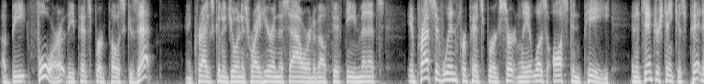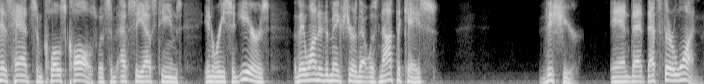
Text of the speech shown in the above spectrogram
a beat for the Pittsburgh Post Gazette. And Craig's going to join us right here in this hour in about 15 minutes. Impressive win for Pittsburgh, certainly. It was Austin Peay. And it's interesting because Pitt has had some close calls with some FCS teams in recent years. They wanted to make sure that was not the case this year. And that that's their one,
